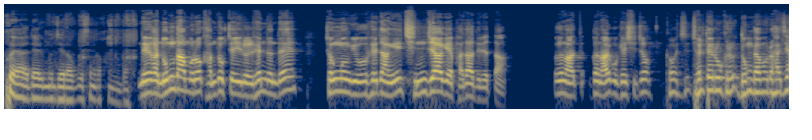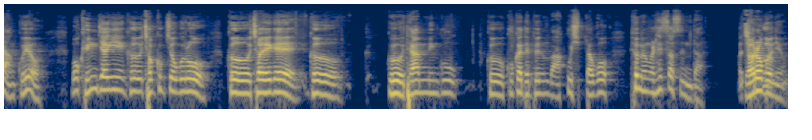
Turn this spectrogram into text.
풀어야 될 문제라고 생각합니다. 내가 농담으로 감독 제의를 했는데 정몽규 회장이 진지하게 받아들였다. 그건, 아- 그건 알고 계시죠? 그 저- 절대로 그 농담으로 하지 않고요. 뭐 굉장히 그 적극적으로 그 저에게 그, 그 대한민국 그 국가대표를 맡고 싶다고 표명을 했었습니다. 아, 여러 적극- 번이요.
